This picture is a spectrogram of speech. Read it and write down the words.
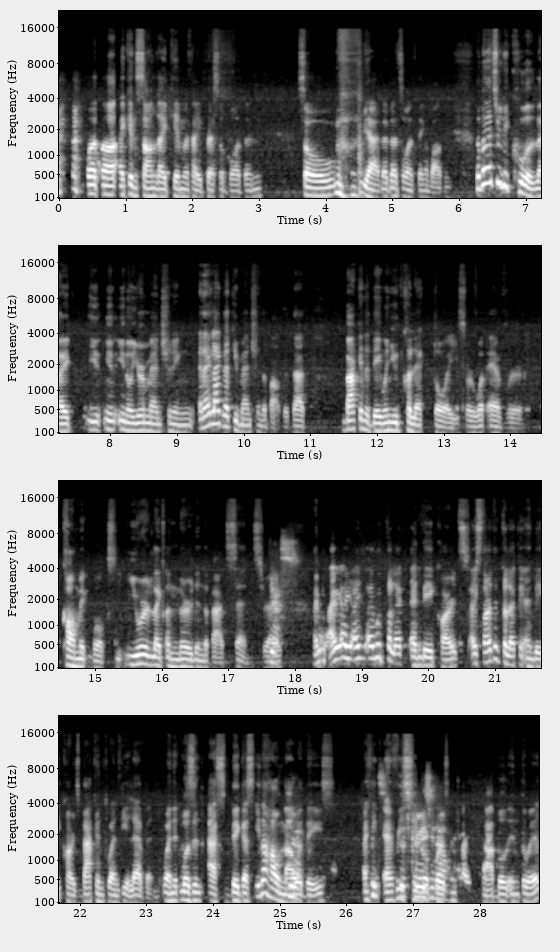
but uh, I can sound like him if I press a button. So yeah, that, that's one thing about it. No, but that's really cool. Like you, you, you know, you're mentioning, and I like that you mentioned about it. That back in the day when you'd collect toys or whatever, comic books, you were like a nerd in the bad sense, right? yes I mean, I, I I- would collect NBA cards. I started collecting NBA cards back in 2011 when it wasn't as big as you know how nowadays. Yeah. I think It's- every it's single crazy now. person tries to dabble into it,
